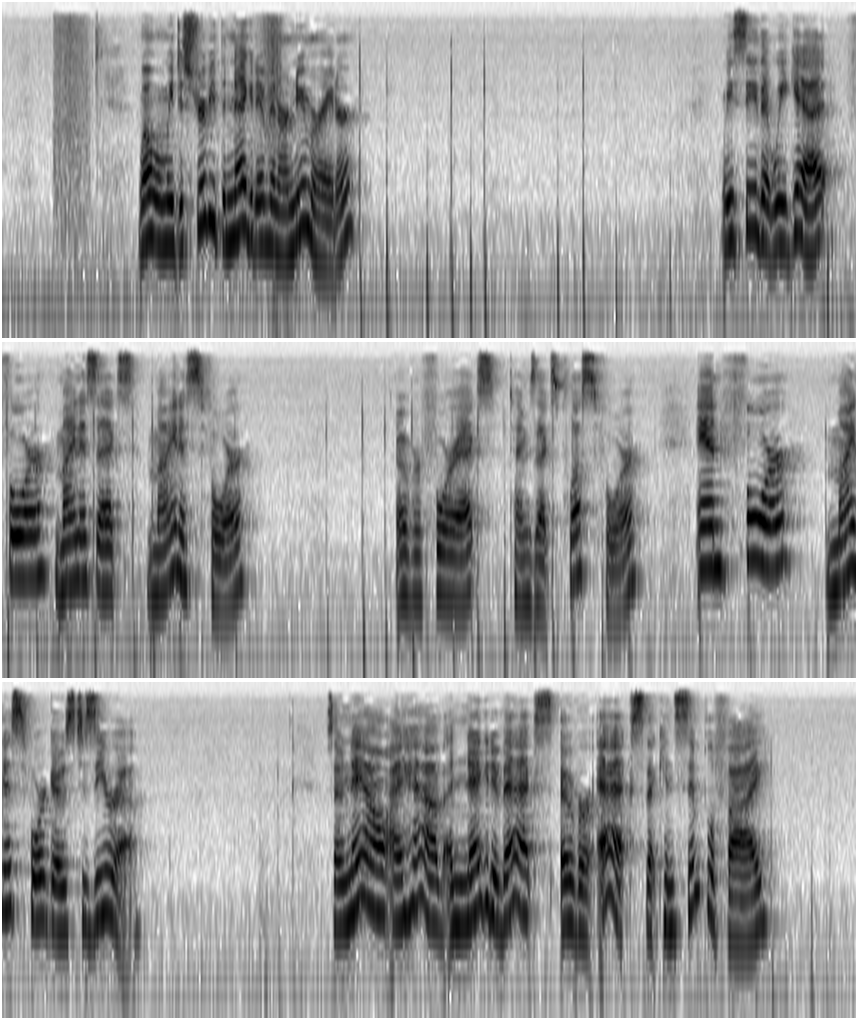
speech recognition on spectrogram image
Well, when we distribute the negative in our numerator, we see that we get 4 minus x minus 4 over 4x times x plus 4. And 4 minus 4 goes to 0. So now I have a negative x over x that can simplify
